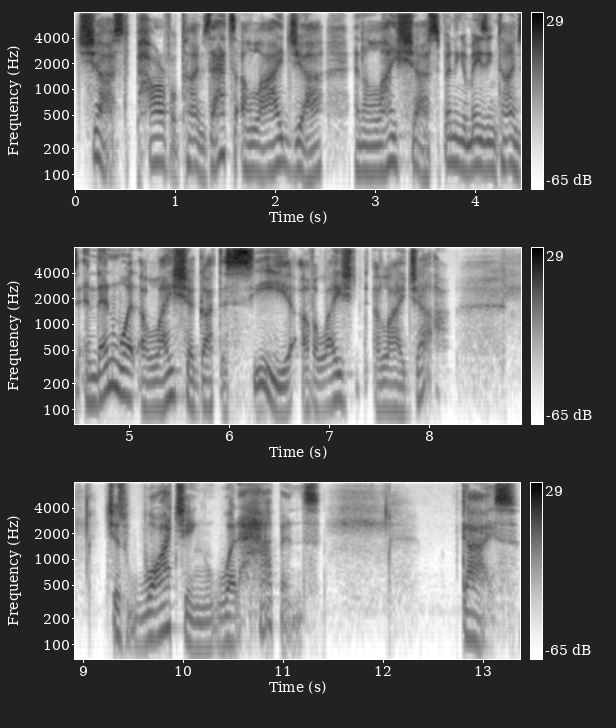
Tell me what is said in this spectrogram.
Just powerful times. That's Elijah and Elisha spending amazing times. And then what Elisha got to see of Elijah just watching what happens. Guys,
